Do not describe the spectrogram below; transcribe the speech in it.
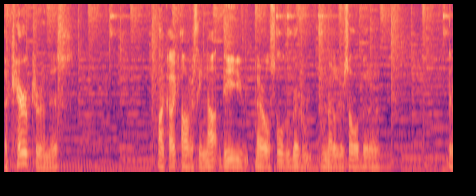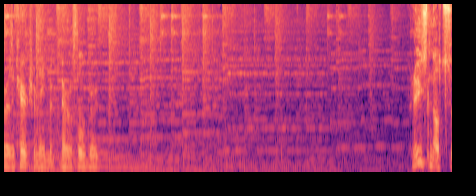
a character in this. Like, like obviously not the Meryl Silverburgh from, from Metal Gear Solid, but uh, there was a character named Meryl Silverburgh. Please not, nuts.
